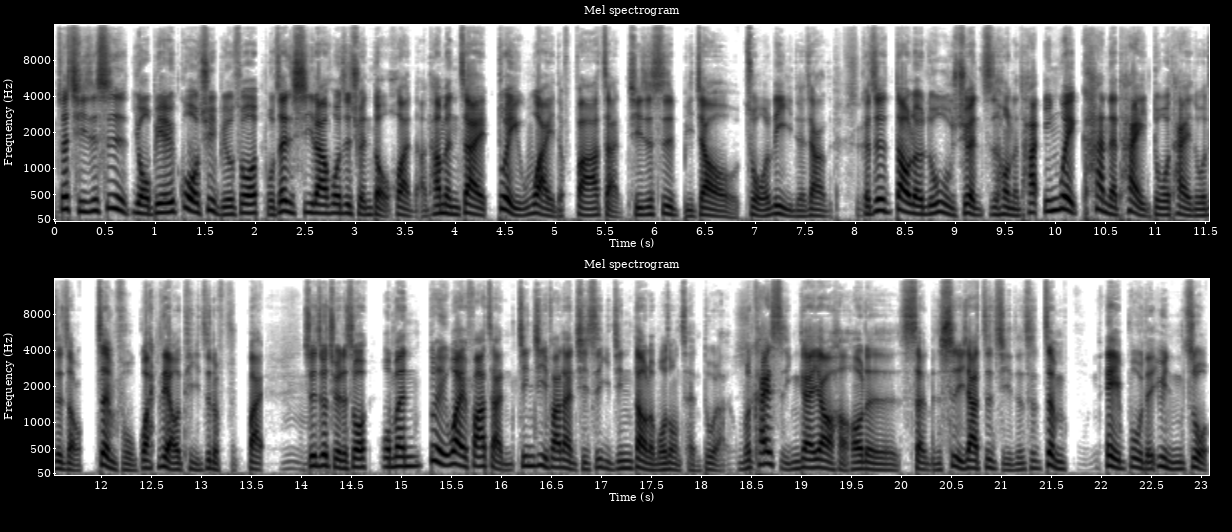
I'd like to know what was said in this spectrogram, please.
这其实是有别于过去，比如说朴正熙啦，或是全斗焕啊，他们在对外的发展其实是比较着力的这样子。可是到了卢武铉之后呢，他因为看了太多太多这种政府官僚体制的腐败，所以就觉得说，我们对外发展经济发展其实已经到了某种程度了，我们开始应该要好好的审视一下自己的是政府内部的运作。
